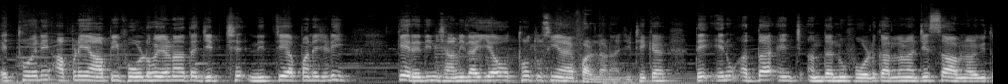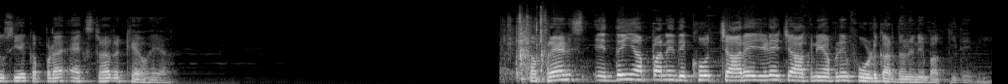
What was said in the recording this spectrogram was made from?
ਇੱਥੋਂ ਇਹਨੇ ਆਪਣੇ ਆਪ ਹੀ ਫੋਲਡ ਹੋ ਜਾਣਾ ਤੇ ਜਿੱਥੇ ਨੀਚੇ ਆਪਾਂ ਨੇ ਜਿਹੜੀ ਘੇਰੇ ਦੀ ਨਿਸ਼ਾਨੀ ਲਾਈ ਆ, ਉੱਥੋਂ ਤੁਸੀਂ ਐ ਫੜ ਲੈਣਾ ਜੀ, ਠੀਕ ਹੈ? ਤੇ ਇਹਨੂੰ ਅੱਧਾ ਇੰਚ ਅੰਦਰ ਨੂੰ ਫੋਲਡ ਕਰ ਲੈਣਾ, ਜਿਸ ਹਿਸਾਬ ਨਾਲ ਵੀ ਤੁਸੀਂ ਇਹ ਕੱਪੜਾ ਐਕਸਟਰਾ ਰੱਖਿਆ ਹੋਇਆ। ਤਾਂ ਫਰੈਂਡਸ ਇਦਾਂ ਹੀ ਆਪਾਂ ਨੇ ਦੇਖੋ, ਚਾਰੇ ਜਿਹੜੇ ਚਾਕ ਨੇ ਆਪਣੇ ਫੋਲਡ ਕਰ ਦੇਣੇ ਨੇ ਬਾਕੀ ਦੇ ਵੀ।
